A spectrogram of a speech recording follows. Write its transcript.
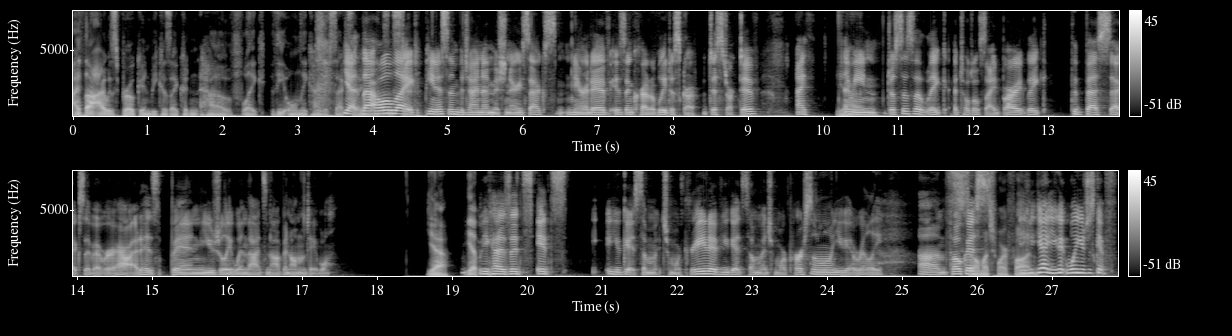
I thought I was broken because I couldn't have like the only kind of sex. Yeah, I that whole existed. like penis and vagina missionary sex narrative is incredibly discru- destructive. I Yeah. I mean, just as a like a total sidebar, like the best sex I've ever had has been usually when that's not been on the table. yeah, yep, Because it's it's you get so much more creative, you get so much more personal, you get really um focused. so much more fun. Yeah, you get well you just get f-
